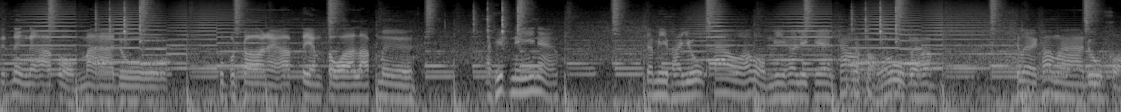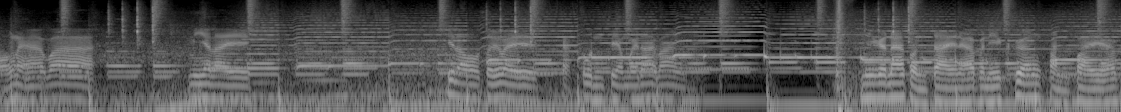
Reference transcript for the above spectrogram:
นิดหนึ่งนะครับผมมาดูอุปกรณ์นะครับ เตรียมตัวรับมือ อาทิตย์นี้เนี่ย จะมีพายุเข้าครับผมมีเฮอริเคนเข้าสองลูกเลยครับ ก็เลยเข้ามาดูของนะฮะว่ามีอะไร ที่เราซื้อไปกักตุนเตรียมไว้ได้บ้าง นี่ก็น่าสนใจนะครับ อันนี้เครื่องปั่นไฟครับ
